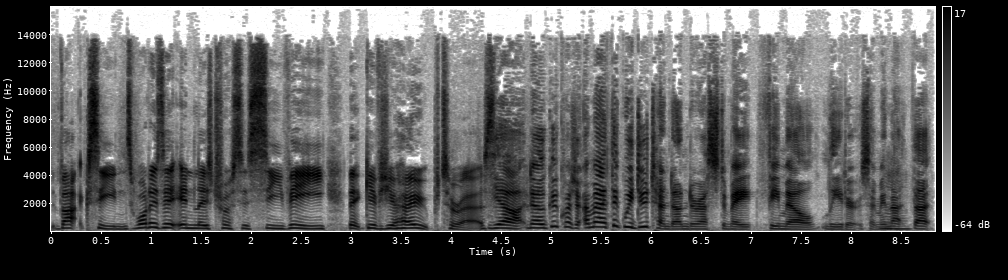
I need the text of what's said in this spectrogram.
vaccines. What is it in Liz Truss's CV that gives you hope, Therese? Yeah, no, good question. I mean, I think we do tend to underestimate female leaders. I mean, mm. that, that,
